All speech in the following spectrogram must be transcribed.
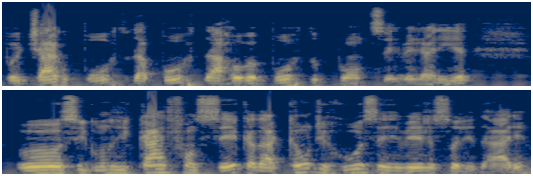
Foi o Thiago Porto, da Porto, da arroba Porto Ponto Cervejaria. O segundo, Ricardo Fonseca, da Cão de Rua Cerveja Solidária.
